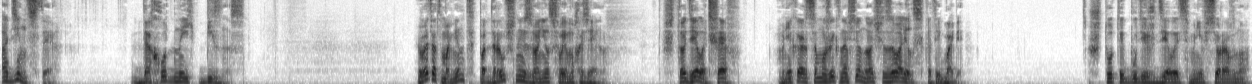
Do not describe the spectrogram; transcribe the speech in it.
11. Доходный бизнес. В этот момент подручный звонил своему хозяину. «Что делать, шеф? Мне кажется, мужик на всю ночь завалился к этой бабе». «Что ты будешь делать, мне все равно.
